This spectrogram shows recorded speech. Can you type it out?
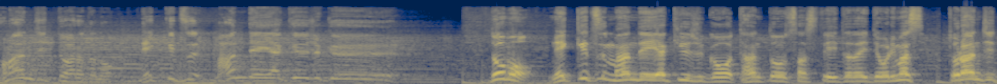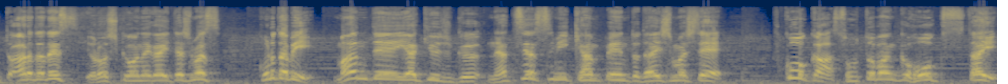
トランジット新たの熱血マンデー野球塾。どうも熱血マンデー野球塾を担当させていただいておりますトランジット新田です。よろしくお願いいたします。この度マンデー野球塾夏休みキャンペーンと題しまして福岡ソフトバンクホークス対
